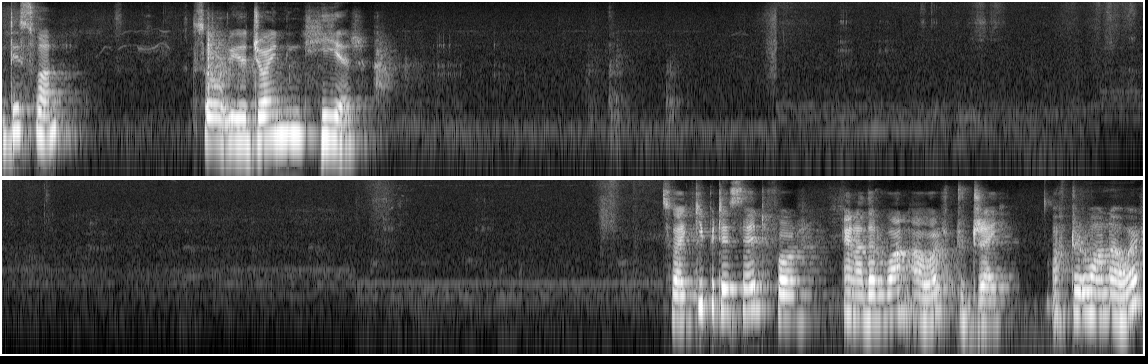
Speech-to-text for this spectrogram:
This one. So we are joining here So I keep it aside for another one hour to dry. After one hour,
